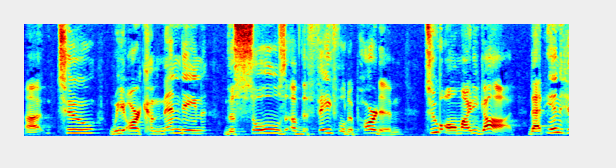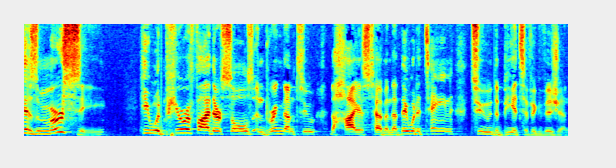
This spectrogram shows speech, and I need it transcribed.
Uh, two, we are commending the souls of the faithful departed to Almighty God, that in His mercy, He would purify their souls and bring them to the highest heaven, that they would attain to the beatific vision.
